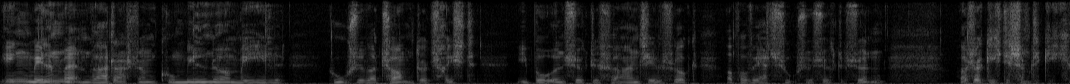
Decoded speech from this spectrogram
Ingen mellemmand var der, som kunne mildne og mele. Huset var tomt og trist – i båden søgte faren tilflugt, og på værtshuset søgte sønnen, og så gik det, som det gik.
